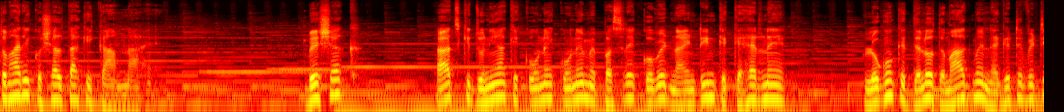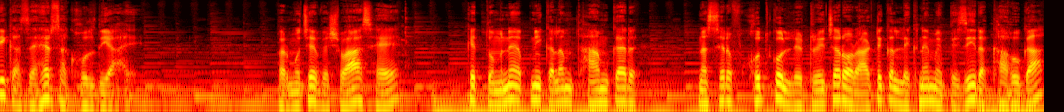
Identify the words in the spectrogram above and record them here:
तुम्हारी कुशलता की कामना है। बेशक, आज की दुनिया के कोने कोने में पसरे कोविड 19 के कहर ने लोगों के दिलो दिमाग में नेगेटिविटी का जहर सा खोल दिया है। पर मुझे विश्वास है कि तुमने अपनी कलम थाम कर न सिर्फ़ खुद को लिटरेचर और आर्टिकल लिखने में बिज़ी रखा होगा,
